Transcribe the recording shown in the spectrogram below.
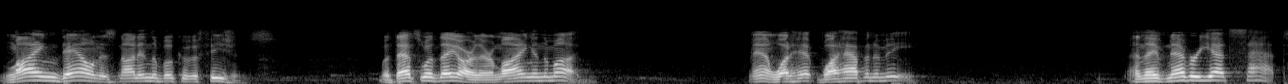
Lying down is not in the book of Ephesians. But that's what they are. They're lying in the mud. Man, what, ha- what happened to me? And they've never yet sat.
